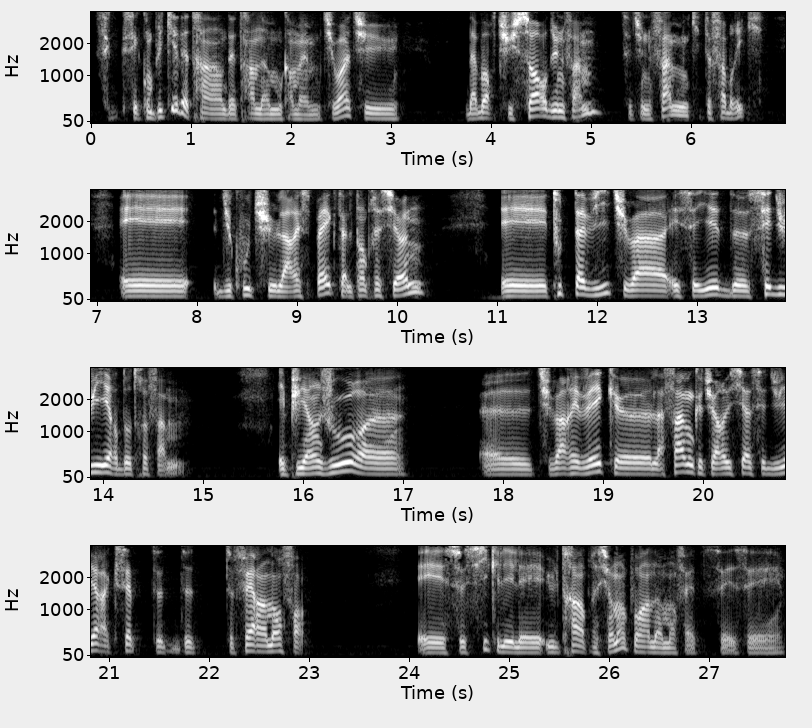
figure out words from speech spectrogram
c'est compliqué d'être un d'être un homme quand même, tu vois. Tu d'abord tu sors d'une femme, c'est une femme qui te fabrique et du coup tu la respectes, elle t'impressionne et toute ta vie, tu vas essayer de séduire d'autres femmes. Et puis un jour, euh, euh, tu vas rêver que la femme que tu as réussi à séduire accepte de te faire un enfant. Et ce cycle, il est ultra impressionnant pour un homme, en fait. C'est, c'est...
